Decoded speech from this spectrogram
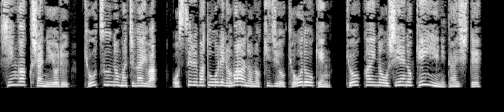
神学者による共通の間違いは、オッセルバトーレ・ロマーノの記事を共同権、教会の教えの権威に対して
